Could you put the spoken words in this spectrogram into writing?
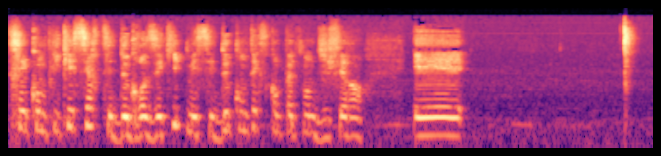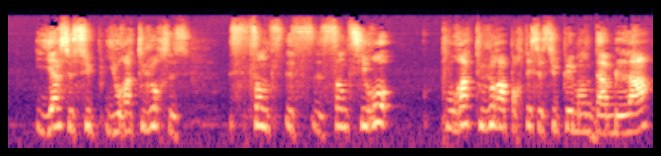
très compliqué, certes, c'est deux grosses équipes, mais c'est deux contextes complètement différents. Et il y, a ce, il y aura toujours ce. San Siro pourra toujours apporter ce supplément d'âme-là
